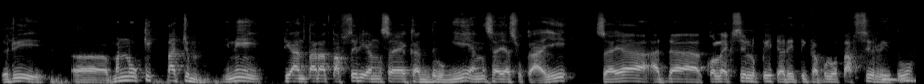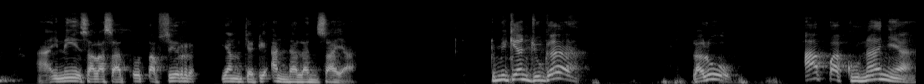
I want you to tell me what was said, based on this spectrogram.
Jadi uh, menukik tajam. Ini di antara tafsir yang saya gandrungi, yang saya sukai. Saya ada koleksi lebih dari 30 tafsir itu. Nah, ini salah satu tafsir yang jadi andalan saya. Demikian juga lalu apa gunanya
